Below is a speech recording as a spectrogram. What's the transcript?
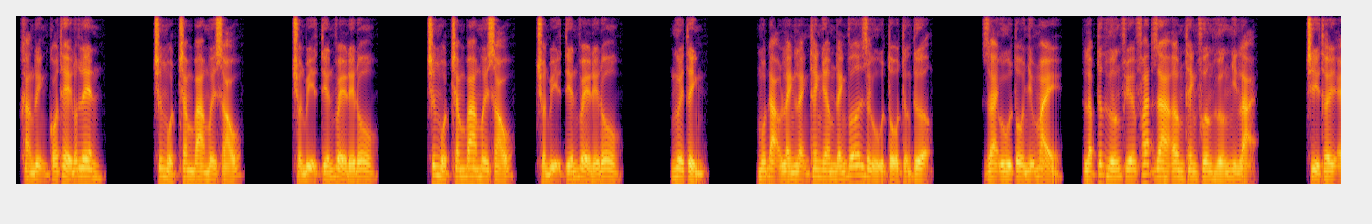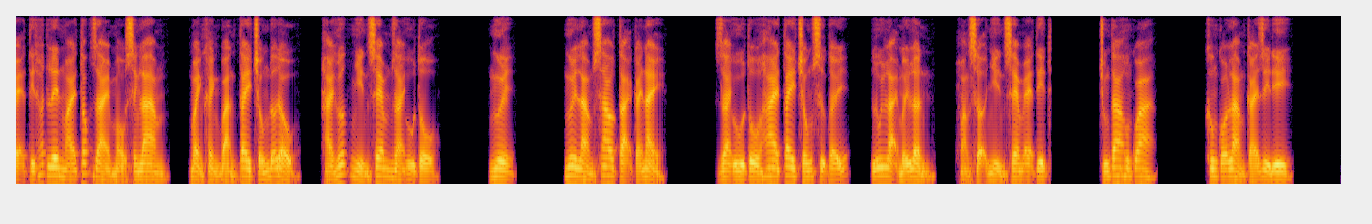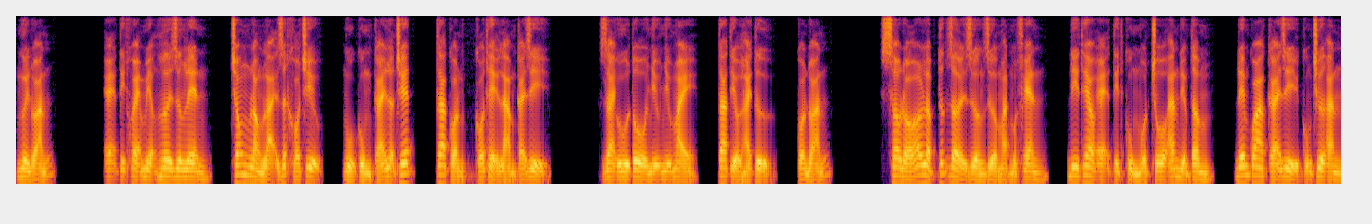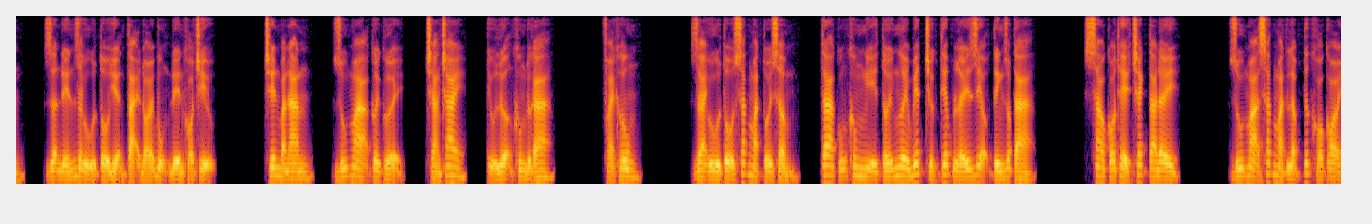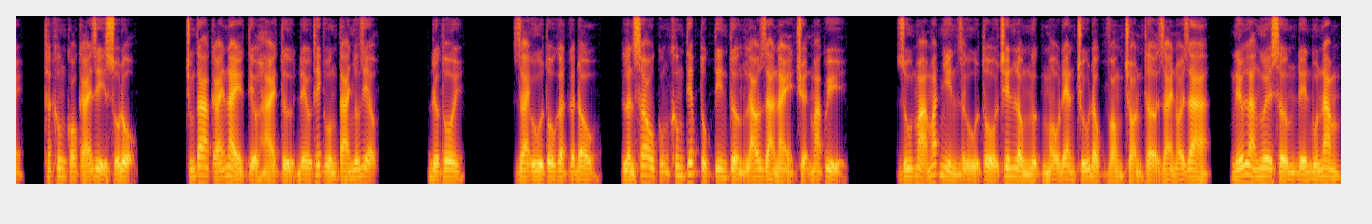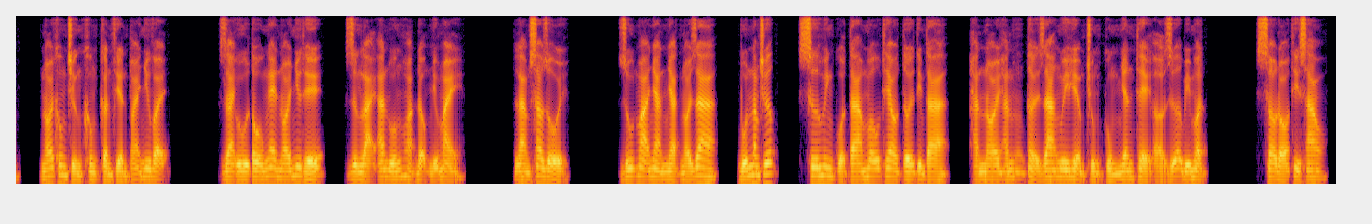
khẳng định có thể đốt lên chương một trăm ba mươi sáu, chuẩn bị tiến về đế đô. Chương một trăm ba mươi sáu, chuẩn bị tiến về đế đô. Ngươi tỉnh. Một đạo lành lạnh thanh âm đánh vỡ giải ủ tổ tưởng tượng. Giải ủ tổ nhữ mày, lập tức hướng phía phát ra âm thanh phương hướng nhìn lại. Chỉ thấy ẹ tít hất lên mái tóc dài màu xanh lam, mảnh khảnh bàn tay chống đỡ đầu, hài hước nhìn xem giải ủ tổ. Ngươi ngươi làm sao tại cái này? Giải ủ tổ hai tay chống sự tấy, lui lại mấy lần, hoảng sợ nhìn xem ẹ tít chúng ta hôm qua không có làm cái gì đi. Ngươi đoán. Ẹ tít khỏe miệng hơi dương lên trong lòng lại rất khó chịu, ngủ cùng cái lợn chết, ta còn có thể làm cái gì? Giải u tô nhịu nhữ mày, ta tiểu hài tử, còn đoán. Sau đó lập tức rời giường rửa mặt một phen, đi theo hẹ tịt cùng một chỗ ăn điểm tâm, đêm qua cái gì cũng chưa ăn, dẫn đến giải u tô hiện tại đói bụng đến khó chịu. Trên bàn ăn rũ mạ cười cười, chàng trai, tiểu lượng không được a. Phải không? Giải u tô sắc mặt tối sầm, ta cũng không nghĩ tới ngươi biết trực tiếp lấy rượu tinh rót ta. Sao có thể trách ta đây? Dù mạ sắc mặt lập tức khó coi, thật không có cái gì số độ. Chúng ta cái này tiểu hải tử đều thích uống ta nhốt rượu. Được thôi giải ủ tổ gật gật đầu, lần sau cũng không tiếp tục tin tưởng lão già này chuyện ma quỷ. Dù mạ mắt nhìn giải ủ tổ trên lồng ngực màu đen chú độc vòng tròn thở dài nói ra, nếu là ngươi sớm đến bốn năm, nói không chừng không cần phiền phái như vậy. Giải ủ tổ nghe nói như thế, dừng lại ăn uống hoạt động như mày. Làm sao rồi? Dù mạ nhàn nhạt nói ra, bốn năm trước, sư minh của ta mẫu theo tới tìm ta, hắn nói hắn thời ra nguy hiểm trùng cùng nhân thể ở giữa bí mật. Sau đó thì sao?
